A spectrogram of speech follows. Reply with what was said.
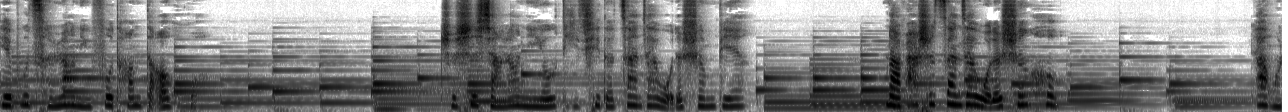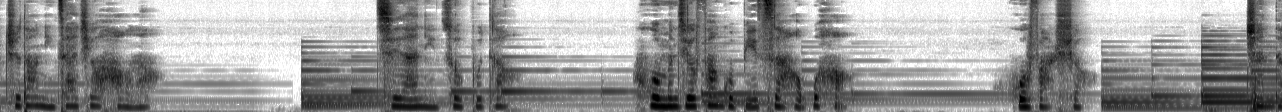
也不曾让你赴汤蹈火，只是想让你有底气的站在我的身边，哪怕是站在我的身后，让我知道你在就好了。既然你做不到，我们就放过彼此好不好？我放手，真的，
